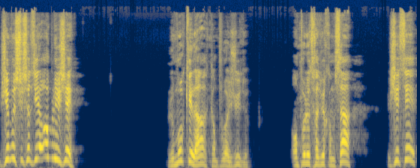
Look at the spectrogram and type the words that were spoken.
Je me suis senti obligé. Le mot qui est là, qu'emploie Jude, on peut le traduire comme ça. J'étais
